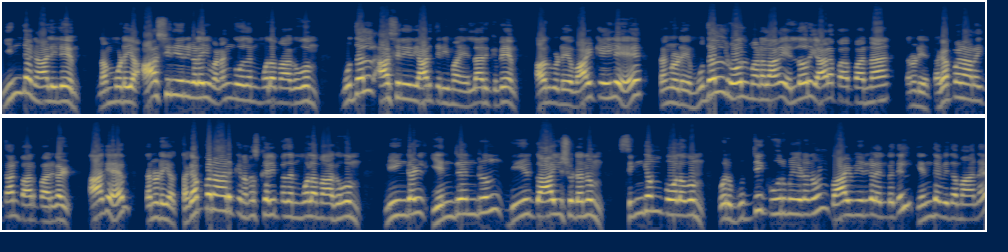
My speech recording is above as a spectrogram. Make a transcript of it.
இந்த நாளிலே நம்முடைய ஆசிரியர்களை வணங்குவதன் மூலமாகவும் முதல் ஆசிரியர் யார் தெரியுமா எல்லாருக்குமே? அவர்களுடைய வாழ்க்கையிலே தங்களுடைய முதல் ரோல் மாடலாக எல்லோரும் யாரை பார்ப்பார்னா தன்னுடைய தகப்பனாரைத்தான் பார்ப்பார்கள். ஆக தன்னுடைய தகப்பனாருக்கு நமஸ்கரிப்பதன் மூலமாகவும் நீங்கள் என்றென்றும் தீர்காயுஷுடனும் சிங்கம் போலவும் ஒரு புத்தி கூர்மையுடனும் வாழ்வீர்கள் என்பதில் எந்த விதமான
